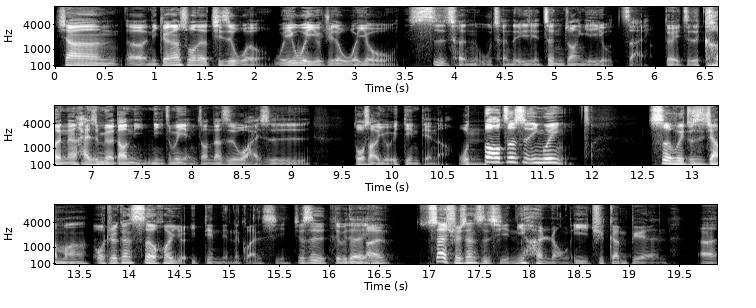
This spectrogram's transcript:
像呃，你刚刚说的，其实我微微有觉得我有四成五成的一些症状也有在，对，只是可能还是没有到你你这么严重，但是我还是多少有一点点啊。我不知道这是因为社会就是这样吗？我觉得跟社会有一点点的关系，就是对不对？呃，在学生时期，你很容易去跟别人呃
